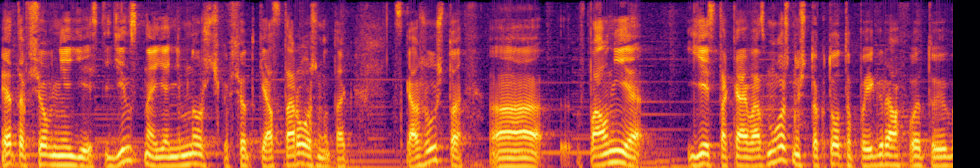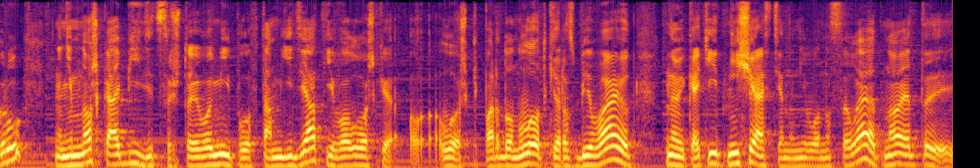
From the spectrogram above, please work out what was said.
это все в ней есть. Единственное, я немножечко все-таки осторожно так скажу, что э, вполне есть такая возможность, что кто-то, поиграв в эту игру, немножко обидится, что его миплов там едят, его ложки, ложки, пардон, лодки разбивают, ну и какие-то несчастья на него насылают, но это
